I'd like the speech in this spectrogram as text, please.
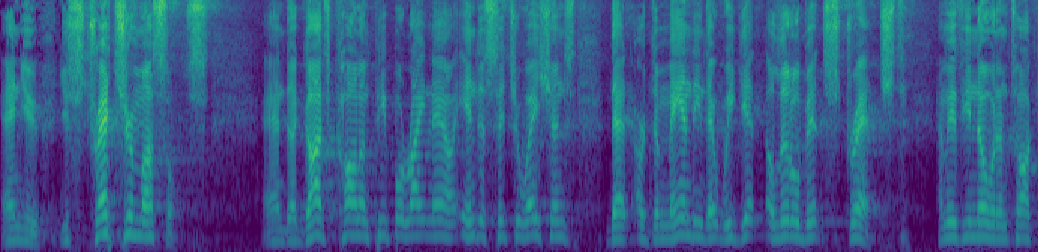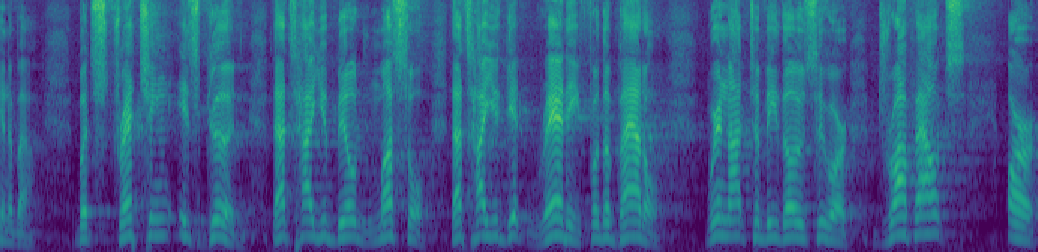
and you, you stretch your muscles. And uh, God's calling people right now into situations that are demanding that we get a little bit stretched. How many of you know what I'm talking about? But stretching is good. That's how you build muscle. That's how you get ready for the battle. We're not to be those who are dropouts or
